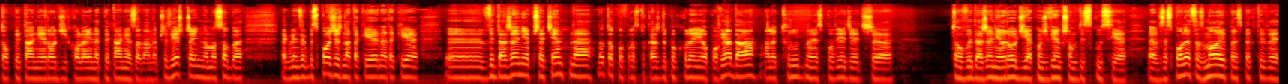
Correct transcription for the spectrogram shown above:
to pytanie rodzi kolejne pytanie zadane przez jeszcze inną osobę. Tak więc jakby spojrzeć na takie, na takie e, wydarzenie przeciętne, no to po prostu każdy po kolei opowiada, ale trudno jest powiedzieć, że to wydarzenie rodzi jakąś większą dyskusję w zespole, co z mojej perspektywy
